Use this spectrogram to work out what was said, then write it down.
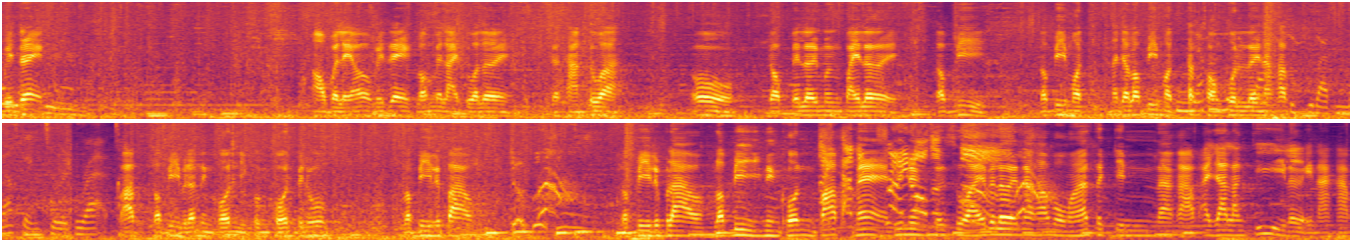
เวทแรก เอาไปแล้วเวทแรกล้อมไปหลายตัวเลยจะถามตัว โอ้จบไปเลยมึงไปเลยล็อบบี้ล็อบบี้หมดน่าจะล็อบบี้หมดทั้งสองคนเลยนะครับ If you have nothing to regret. ปั๊บล็อบบี้ไปแล้วหนึ่งคนอีกคนคนไปดูล็อบบี้หรือเปล่า ล็อบบี้หรือเปล่าล็อบบี้อีกหนึ่งคนปั๊บแม่ที่หนึ่งสวยๆไปเลยนะครับผมฮะสกินนะครับอายาลังกี้เลยนะครับ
